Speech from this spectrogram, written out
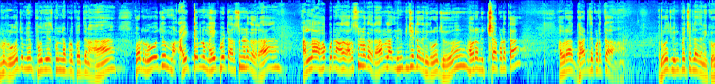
ఇప్పుడు రోజు మేము పూజ చేసుకున్నప్పుడు పొద్దున వాడు రోజు ఐట్ టైంలో మైక్ పెట్టి అరుస్తున్నాడు కదరా. అల్లాహ్ అక్బర్ అరుస్తున్నాడు కదరా. మళ్ళీ అది వినిపించట్లేదు నీకు రోజు? అవరా లుచ్చా కొడక? అవరా గాడిద కొడక? రోజు వినిపించట్లేదా నీకు?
